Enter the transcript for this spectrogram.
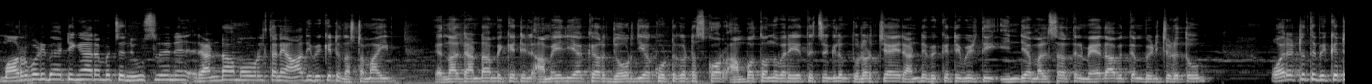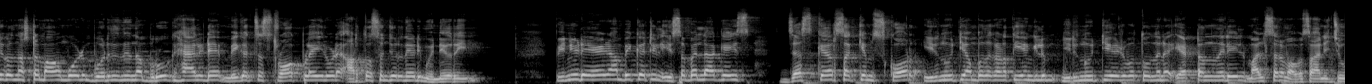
മറുപടി ബാറ്റിംഗ് ആരംഭിച്ച ന്യൂസിലൻഡിന് രണ്ടാം ഓവറിൽ തന്നെ ആദ്യ വിക്കറ്റ് നഷ്ടമായി. എന്നാൽ രണ്ടാം വിക്കറ്റിൽ അമേലിയ കെയർ ജോർജിയ കൂട്ടുകെട്ട് സ്കോർ അമ്പത്തൊന്ന് വരെ എത്തിച്ചെങ്കിലും തുടർച്ചയായി രണ്ട് വിക്കറ്റ് വീഴ്ത്തി ഇന്ത്യ മത്സരത്തിൽ മേധാവിത്വം പിടിച്ചെടുത്തു. ഒരറ്റത്ത് വിക്കറ്റുകൾ നഷ്ടമാകുമ്പോഴും പൊരുതി നിന്ന ബ്രൂക്ക് ഹാലിഡെ മികച്ച സ്ട്രോക്ക് പ്ലേയിലൂടെ അർദ്ധ സെഞ്ചുറി നേടി മുന്നേറി. പിന്നീട് ഏഴാം വിക്കറ്റിൽ ഇസബെല്ല ഗെയ്സ് ജസ്കെയർ സഖ്യം സ്കോർ ഇരുന്നൂറ്റി അമ്പത് കടത്തിയെങ്കിലും ഇരുന്നൂറ്റി എഴുപത്തൊന്നിന് എട്ടെന്ന നിലയിൽ മത്സരം അവസാനിച്ചു.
